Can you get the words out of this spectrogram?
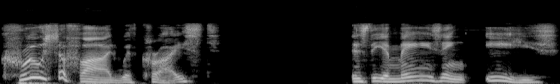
crucified with Christ is the amazing ease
